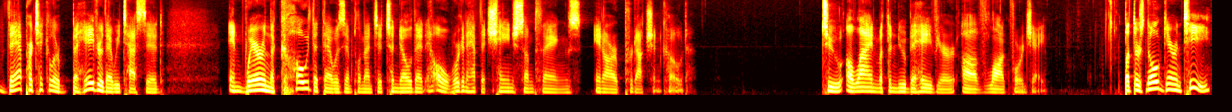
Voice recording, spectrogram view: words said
that particular behavior that we tested and where in the code that that was implemented to know that, oh, we're going to have to change some things in our production code to align with the new behavior of log4j. But there's no guarantee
